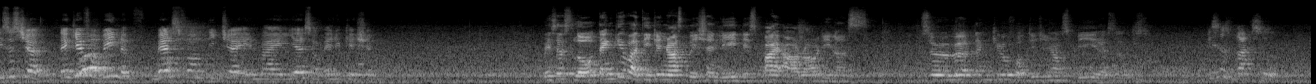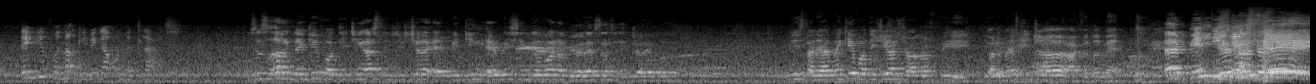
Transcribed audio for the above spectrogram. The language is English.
Mrs. Cher, thank you for being the best form teacher in my years of education. Mrs. Low, thank you for teaching us patiently despite our rowdiness. Mr. Robert, thank you for teaching us PE lessons. Mrs. Basu, thank you for not giving up on the class. Mrs. Ng, thank you for teaching us literature and making every single one of your lessons enjoyable. Miss Tadia, thank you for teaching us geography. You are the best teacher I've ever met. Happy Teacher's Day!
